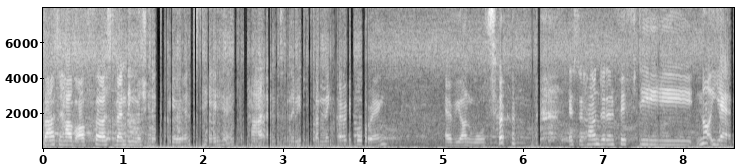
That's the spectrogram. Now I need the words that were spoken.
About to have our first vending machine experience here in Japan and it's going to be something very boring. Evian water. it's 150, not yen?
